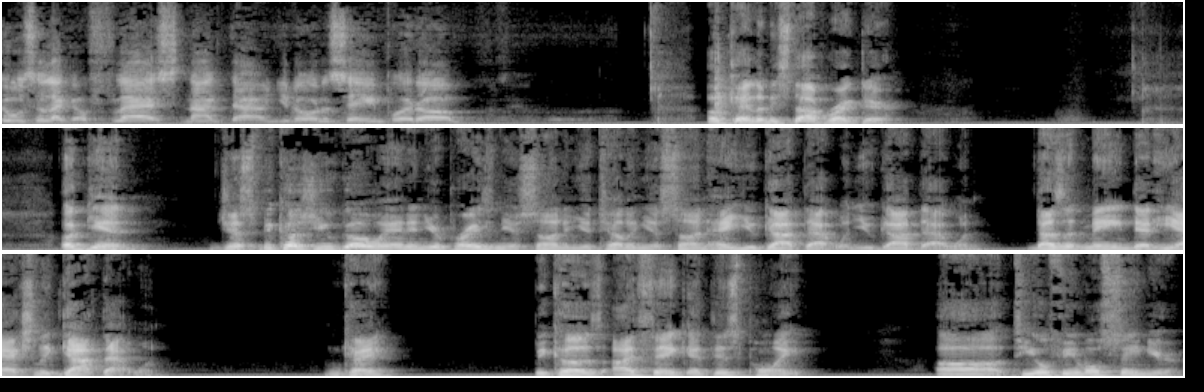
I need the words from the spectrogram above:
it was like a flash knockdown. You know what I'm saying? But um Okay, let me stop right there. Again, just because you go in and you're praising your son and you're telling your son, hey, you got that one, you got that one, doesn't mean that he actually got that one. Okay? Because I think at this point, uh, Teofimo Sr.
